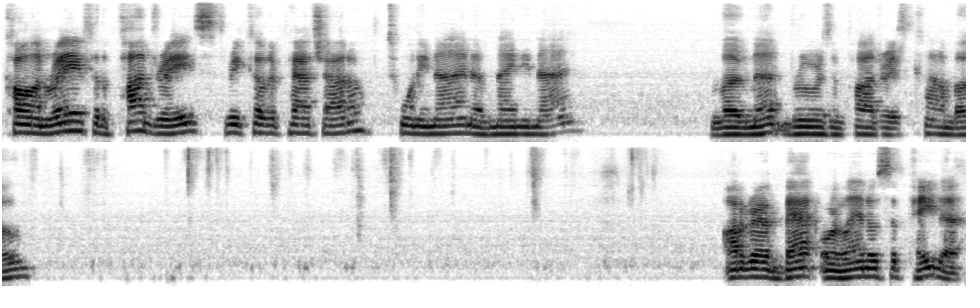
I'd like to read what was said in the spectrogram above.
Colin Rea for the Padres, three color patch auto, 29 of 99. Lugnut, Brewers and Padres combo. Autograph bat Orlando Cepeda.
